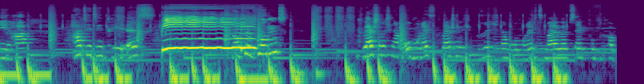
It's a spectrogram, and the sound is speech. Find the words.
Nee, H HTTPS. Doppelpunkt Querstrich nach oben rechts, Querstrich nach oben rechts, mywebsite.com.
